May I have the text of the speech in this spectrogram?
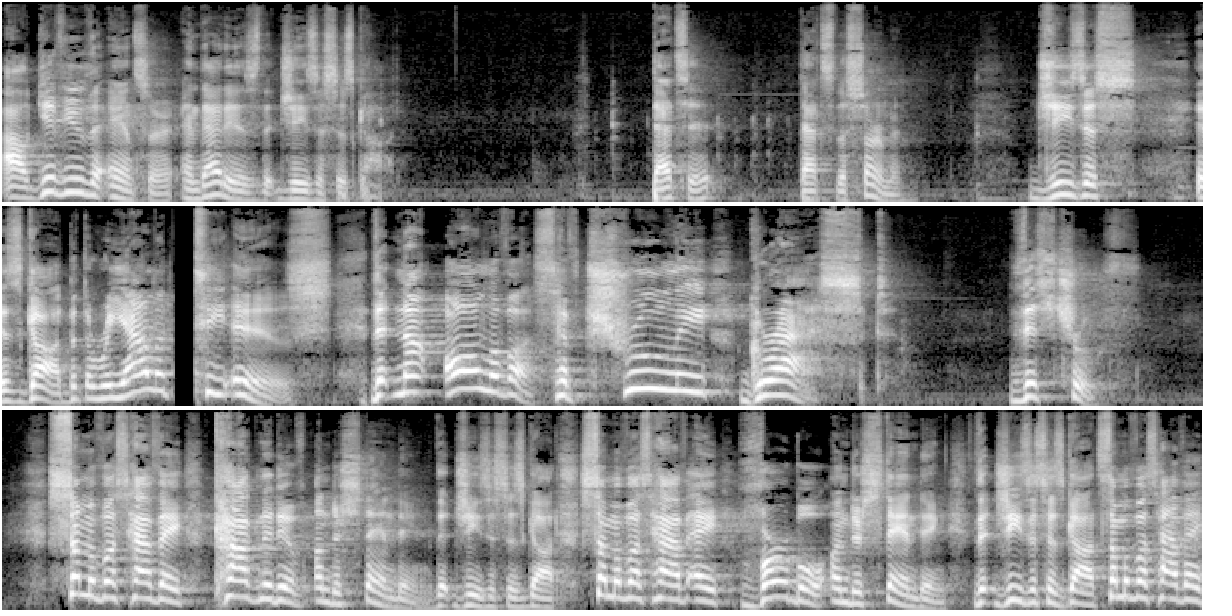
I'll give you the answer, and that is that Jesus is God. That's it. That's the sermon. Jesus is God. But the reality is that not all of us have truly grasped this truth. Some of us have a cognitive understanding that Jesus is God. Some of us have a verbal understanding that Jesus is God. Some of us have a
